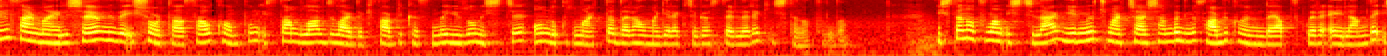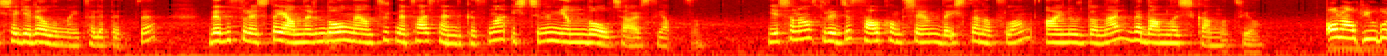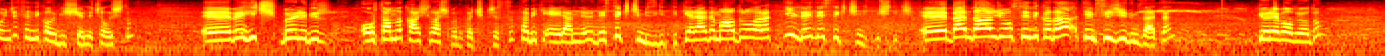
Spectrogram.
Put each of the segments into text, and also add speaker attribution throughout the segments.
Speaker 1: Çin sermayeli Xiaomi ve iş ortağı Salcomp'un İstanbul Avcılar'daki fabrikasında 110 işçi 19 Mart'ta daralma gerekçe gösterilerek işten atıldı. İşten atılan işçiler 23 Mart çarşamba günü fabrika önünde yaptıkları eylemde işe geri alınmayı talep etti ve bu süreçte yanlarında olmayan Türk Metal Sendikası'na işçinin yanında ol çağrısı yaptı. Yaşanan süreci Salcomp Xiaomi'de işten atılan Aynur Dönel ve Damla Işık anlatıyor.
Speaker 2: 16 yıl boyunca sendikalı bir iş yerinde çalıştım. Ee, ve hiç böyle bir ortamla karşılaşmadık açıkçası. Tabii ki eylemlere destek için biz gittik. Genelde mağdur olarak değil de destek için gitmiştik. Ee, ben daha önce o sendikada temsilciydim zaten. Görev alıyordum.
